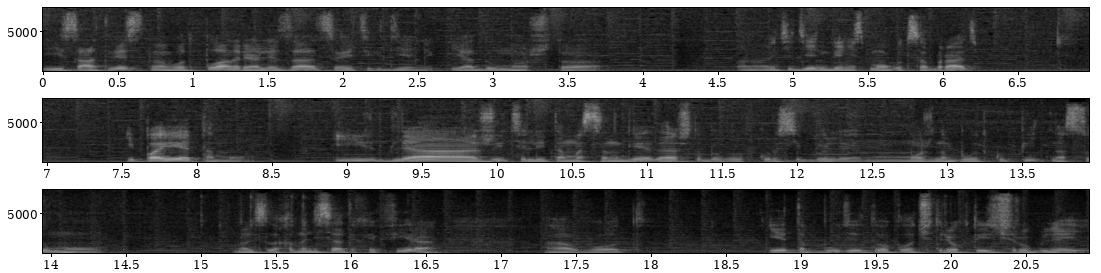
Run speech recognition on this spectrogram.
и, соответственно, вот план реализации этих денег. Я думаю, что э, эти деньги они смогут собрать. И поэтому и для жителей там СНГ, да, чтобы вы в курсе были, можно будет купить на сумму 0,1 эфира. А, вот. И это будет около 4000 рублей.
